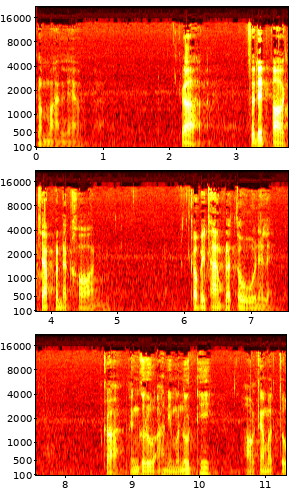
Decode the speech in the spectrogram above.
ประมาณแล้ว ก็ เสด็จออกจากพระนคร ก็ไปทางประตูนี่แหละ ก็ถึงรู้อ้าวนี่มนุษย์ที่ออกทางประตู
